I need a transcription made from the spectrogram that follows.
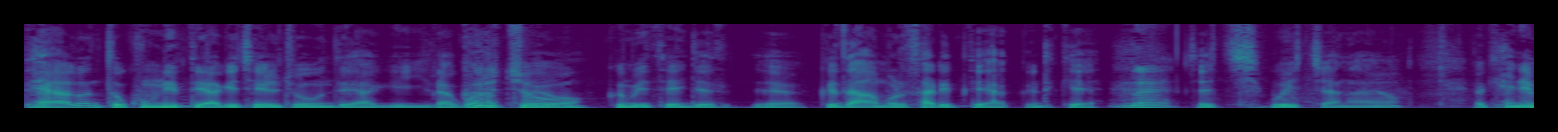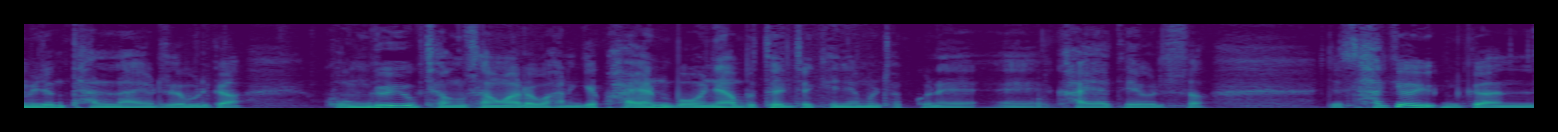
대학은 또 국립대학이 제일 좋은 대학이라고 그렇죠. 하고요. 그 밑에 이제 예, 그 다음으로 사립대학 이렇게 네. 이제 치고 있잖아요. 그러니까 개념이 좀 달라요. 그래서 우리가 공교육 정상화라고 하는 게 과연 뭐냐부터 이제 개념을 접근해 가야 돼요. 그래서 이제 사교육, 그러니까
